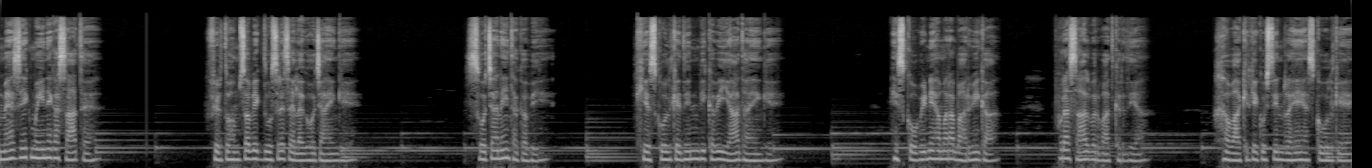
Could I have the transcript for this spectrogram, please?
महज एक महीने का साथ है। फिर तो हम सब एक दूसरे से अलग हो जाएँगे। सोचा नहीं था कभी कि स्कूल के दिन भी कभी याद आएँगे। इस कोविड ने हमारा बारहवीं का पूरा साल बर्बाद कर दिया। अब आखिर के कुछ दिन रहे हैं स्कूल के।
